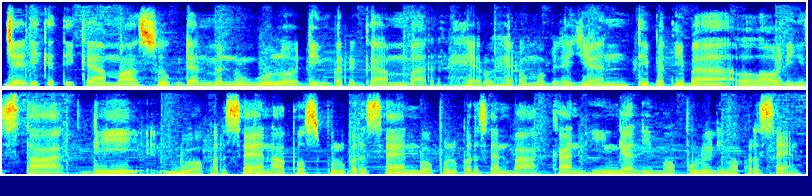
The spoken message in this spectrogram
Jadi ketika masuk dan menunggu loading bergambar hero-hero Mobile Legends, tiba-tiba loading start di 2% atau 10%, 20% bahkan hingga 55%.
